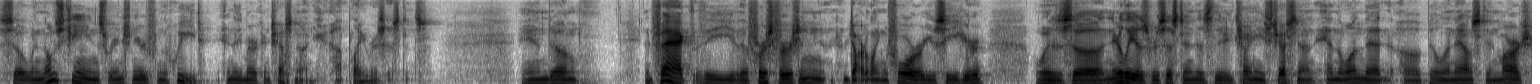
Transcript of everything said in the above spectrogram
So when those genes were engineered from the wheat into the American chestnut, you got blight resistance. And um, in fact, the, the first version, Darling 4, you see here, was uh, nearly as resistant as the Chinese chestnut, and the one that uh, Bill announced in March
